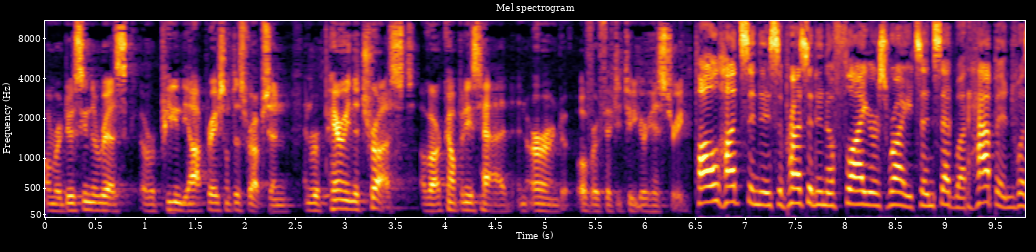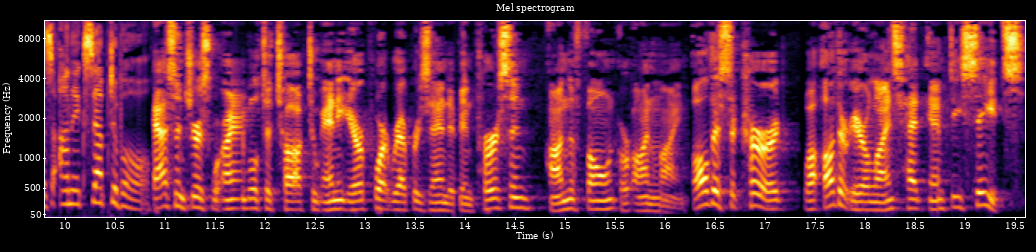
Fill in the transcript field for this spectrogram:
on reducing the risk of repeating the operational disruption and repairing the trust of our company's had and earned over a 52 year history. Paul Hudson is the president of Flyers Rights and said what happened was unacceptable. Passengers were unable to talk to any airport representative in person, on the phone, or online. All this occurred while other airlines had empty seats.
